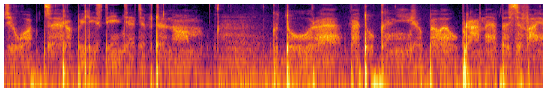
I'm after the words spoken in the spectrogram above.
młodzi chłopcy robili zdjęcia dziewczynom, które według nich były ubrane wyzywająco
